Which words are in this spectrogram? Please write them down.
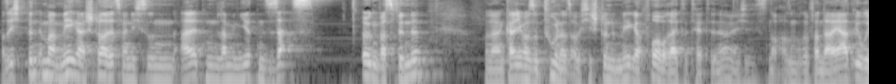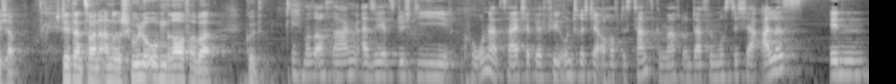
also ich bin immer mega stolz, wenn ich so einen alten laminierten Satz irgendwas finde und dann kann ich immer so tun, als ob ich die Stunde mega vorbereitet hätte, ne? wenn ich es noch aus dem Referendariat übrig habe. Steht dann zwar eine andere Schule oben drauf, aber gut. Ich muss auch sagen, also jetzt durch die Corona-Zeit, ich habe ja viel Unterricht ja auch auf Distanz gemacht und dafür musste ich ja alles in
